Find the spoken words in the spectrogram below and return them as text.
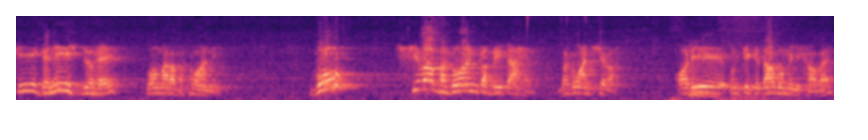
कि ये गणेश जो है, वो हमारा भगवान है। वो शिवा भगवान का बेटा है, भगवान शिवा। और ये उनकी किताबों में लिखा हुआ है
